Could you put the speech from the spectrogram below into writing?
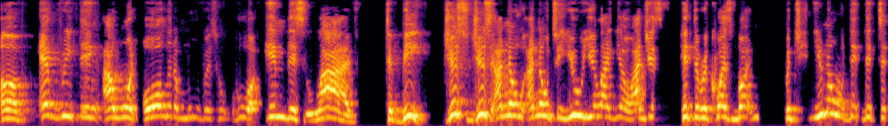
of everything I want all of the movers who, who are in this live to be. Just, just, I know, I know to you, you're like, yo, I just hit the request button. But you know that, that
